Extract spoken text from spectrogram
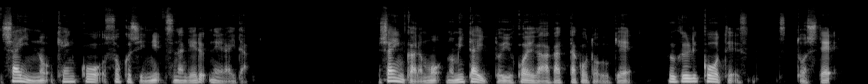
社員の健康促進につなげる狙いだ。社員からも飲みたいという声が上がったことを受け、福利工程として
